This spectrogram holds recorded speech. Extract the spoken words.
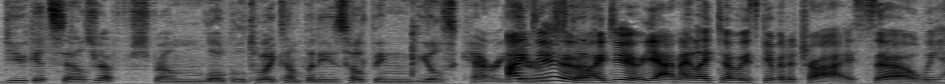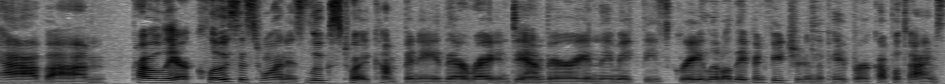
Do you get sales reps from local toy companies hoping you'll carry their I do, stuff? I do, yeah. And I like to always give it a try. So we have um, probably our closest one is Luke's Toy Company. They're right in Danbury, and they make these great little, they've been featured in the paper a couple times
